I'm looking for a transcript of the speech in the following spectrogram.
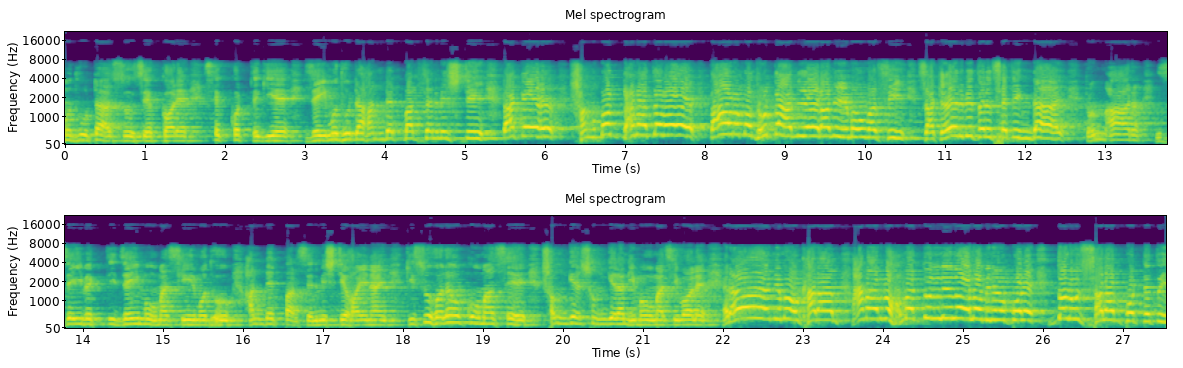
মধুটা চেক করে চেক করতে গিয়ে যেই মধুটা হান্ড্রেড পার্সেন্ট মিষ্টি, তাকে সংবর্ধনা জানায় তার মধুটা নিয়ে রানী মৌমাছি চাকের ভিতরে সেটিং দেয়। আর যেই ব্যক্তি, যেই মৌমাছির মধু হান্ড্রেড পার্সেন্ট মিষ্টি হয় নাই, কিছু হলেও কম আছে, সঙ্গে সঙ্গে রানী মৌমাছি বলে, রানী মৌ খারাপ, আমার রহমাতুল্লিল আলমিনের উপরে দরুদ সালাম পড়তে তুই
